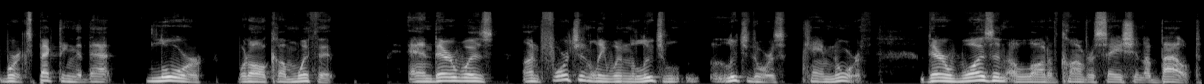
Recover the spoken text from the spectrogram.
were expecting that that lore would all come with it. And there was unfortunately when the lucha, luchadors came north, there wasn't a lot of conversation about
